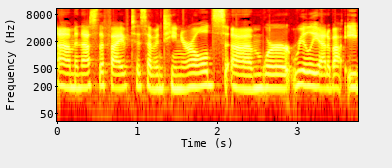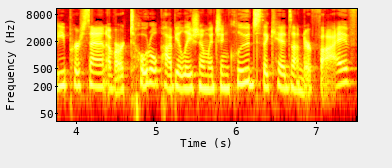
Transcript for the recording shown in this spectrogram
um, and that's the 5 to 17 year olds. Um, we're really at about 80% of our total population, which includes the kids under five.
